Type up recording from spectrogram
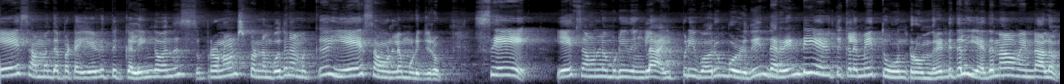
ஏ சம்மந்தப்பட்ட எழுத்துக்கள் இங்கே வந்து ப்ரொனவுன்ஸ் பண்ணும்போது நமக்கு ஏ சவுண்டில் முடிஞ்சிடும் சே ஏ சவுண்டில் முடியுதுங்களா? இப்படி வரும்பொழுது இந்த ரெண்டு எழுத்துக்களுமே தோன்றும். ரெண்டுத்தில் எதனா வேண்டாலும்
